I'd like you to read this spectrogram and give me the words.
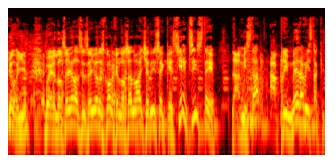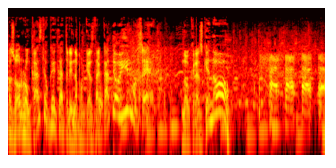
Sí, oye. Bueno, señoras y señores, Jorge Lozano H dice que sí existe la amistad a primera vista. ¿Qué pasó? ¿Roncaste o qué, Katrina? Porque hasta acá te oímos, ¿eh? No creas que no.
